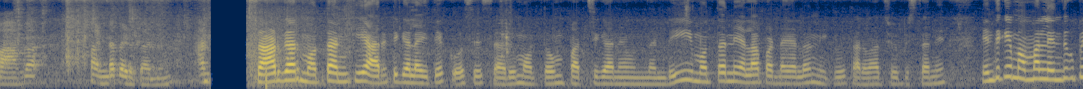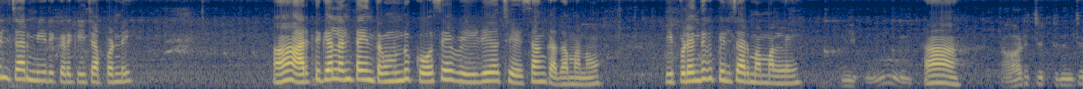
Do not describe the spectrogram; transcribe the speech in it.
బాగా పండ పెడతాను. సార్ గారు మొత్తానికి అరటిగల అయితే కోసేశారు. మొత్తం పచ్చిగానే ఉందండి. ఈ మొత్తాన్ని ఎలా పండాయాలో నీకు తర్వాత చూపిస్తాను. ఎందుకే మమ్మల్ని ఎందుకు పిలిచారు మీరు ఇక్కడికి? చెప్పండి. అరటిగలు అంటే ఇంతకుముందు కోసే వీడియో చేశాం కదా మనం. ఇప్పుడు ఎందుకు పిలిచారు మమ్మల్ని? తాటి చెట్టు నుంచి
